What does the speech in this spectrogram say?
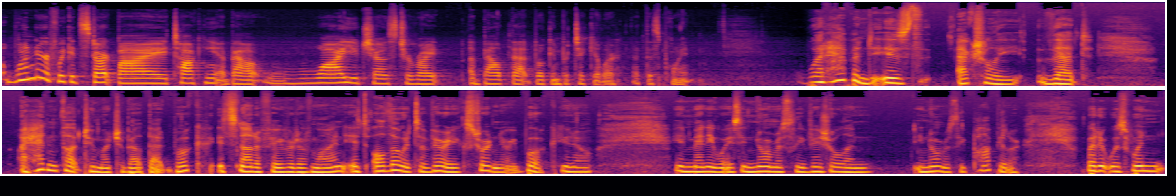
wonder if we could start by talking about why you chose to write about that book in particular at this point. What happened is actually that I hadn't thought too much about that book. It's not a favorite of mine. It's although it's a very extraordinary book, you know, in many ways enormously visual and enormously popular. But it was when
